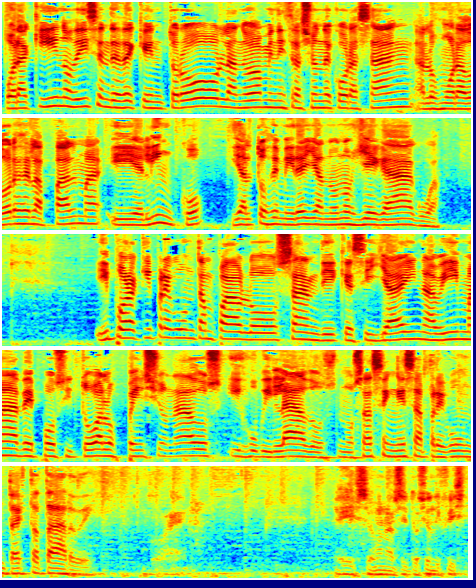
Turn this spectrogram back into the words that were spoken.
por aquí nos dicen desde que entró la nueva administración de Corazán, a los moradores de La Palma y el Inco y Altos de Mirella no nos llega agua. Y por aquí preguntan Pablo Sandy que si ya Inavima depositó a los pensionados y jubilados. Nos hacen esa pregunta esta tarde. Bueno, eso es una situación difícil.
